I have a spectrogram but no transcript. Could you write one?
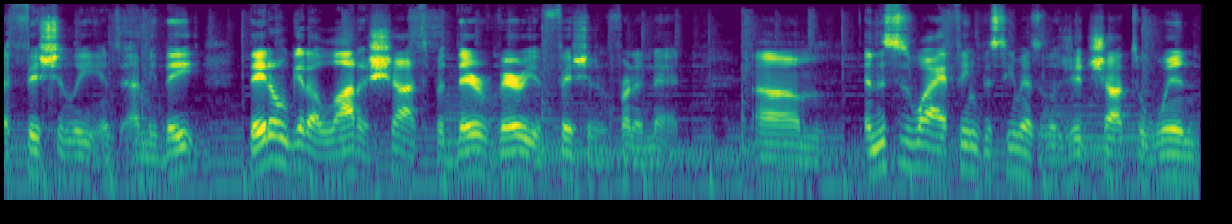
efficiently, and I mean they they don't get a lot of shots, but they're very efficient in front of net. Um, and this is why I think this team has a legit shot to win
